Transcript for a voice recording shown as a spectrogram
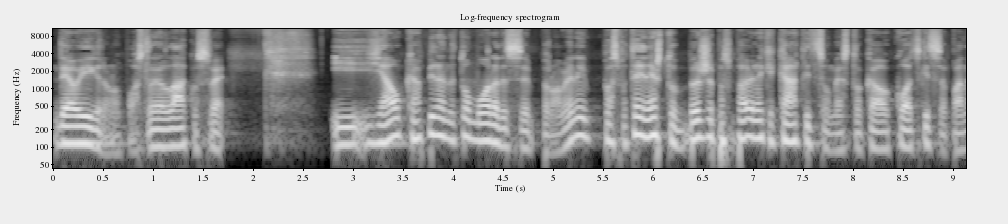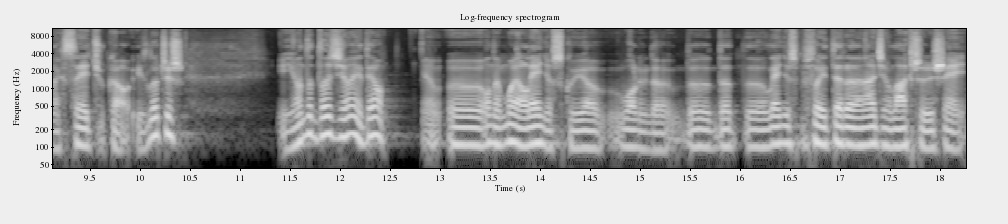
deo igra, ono, posle je lako sve. I ja ukapiram da to mora da se promeni, pa smo teli nešto brže, pa smo pravili neke kartice umesto kao kockica, pa na sreću kao izločiš. I onda dođe onaj deo, uh, ona je moja lenjost koju ja volim da, da, da, da lenjost stvari tera da nađem lakše rješenje.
